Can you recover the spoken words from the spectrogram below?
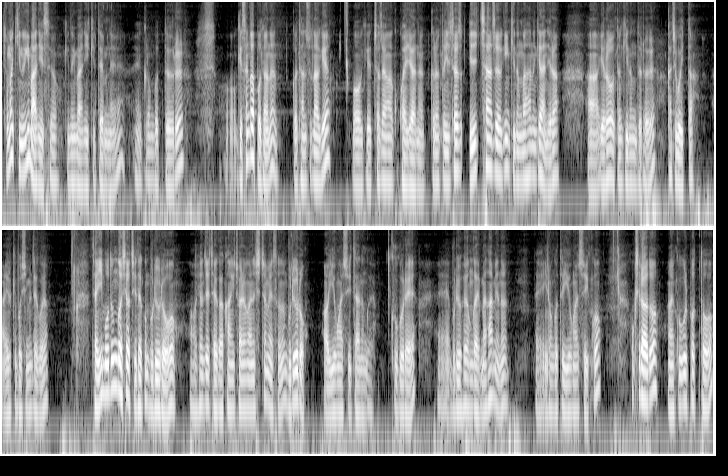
정말 기능이 많이 있어요. 기능이 많이 있기 때문에 예, 그런 것들을 어, 이게 생각보다는 그 단순하게 뭐 이렇게 저장하고 관리하는 그런 어떤 일차, 일차적인 기능만 하는 게 아니라 아, 여러 어떤 기능들을 가지고 있다. 아, 이렇게 보시면 되고요. 자, 이 모든 것이 어찌됐건 무료로 어, 현재 제가 강의 촬영하는 시점에서는 무료로 어, 이용할 수 있다는 거예요. 구글에 에, 무료 회원 가입만 하면은 네, 이런 것도 이용할 수 있고 혹시라도 아, 구글 포토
